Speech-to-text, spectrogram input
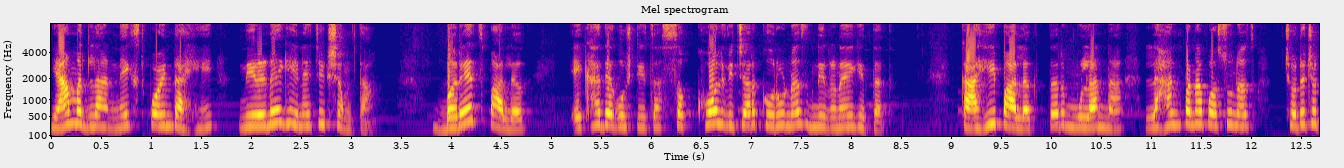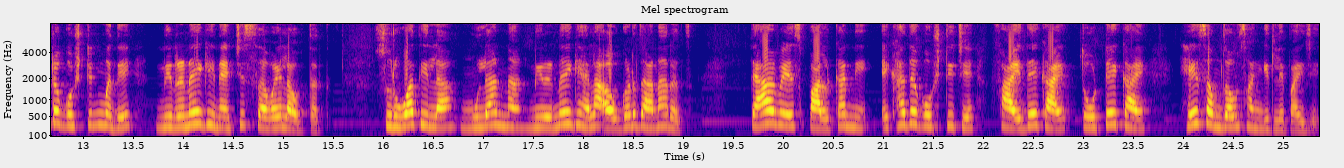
यामधला नेक्स्ट पॉईंट आहे निर्णय घेण्याची क्षमता. बरेच पालक एखाद्या गोष्टीचा सखोल विचार करूनच निर्णय घेतात. काही पालक तर मुलांना लहानपणापासूनच छोट्या छोट्या गोष्टींमध्ये निर्णय घेण्याची सवय लावतात. सुरुवातीला मुलांना निर्णय घ्यायला अवघड जाणारच. त्यावेळेस पालकांनी एखाद्या गोष्टीचे फायदे काय तोटे काय हे समजावून सांगितले पाहिजे.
